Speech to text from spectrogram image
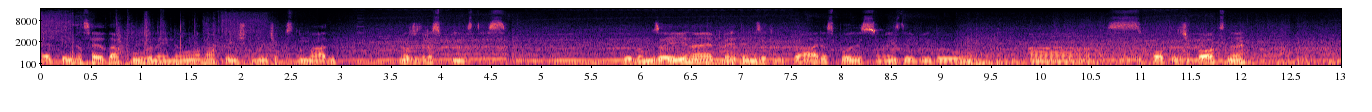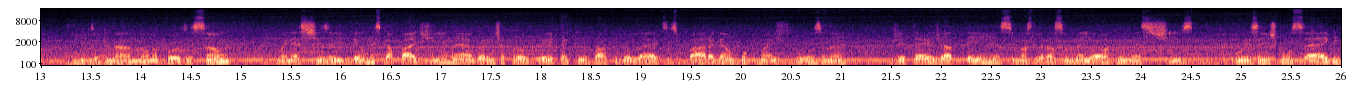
é bem na saída da curva, né? E não lá na frente como a gente é acostumado nas outras pistas. E vamos aí, né? Perdemos aqui várias posições devido às voltas de box, né? Estamos aqui na nona posição. O NSX ele deu uma escapadinha, né? Agora a gente aproveita aqui o vácuo do Lexus para ganhar um pouco mais de força, né? O GTR já tem assim, uma aceleração melhor que o NSX, com isso a gente consegue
